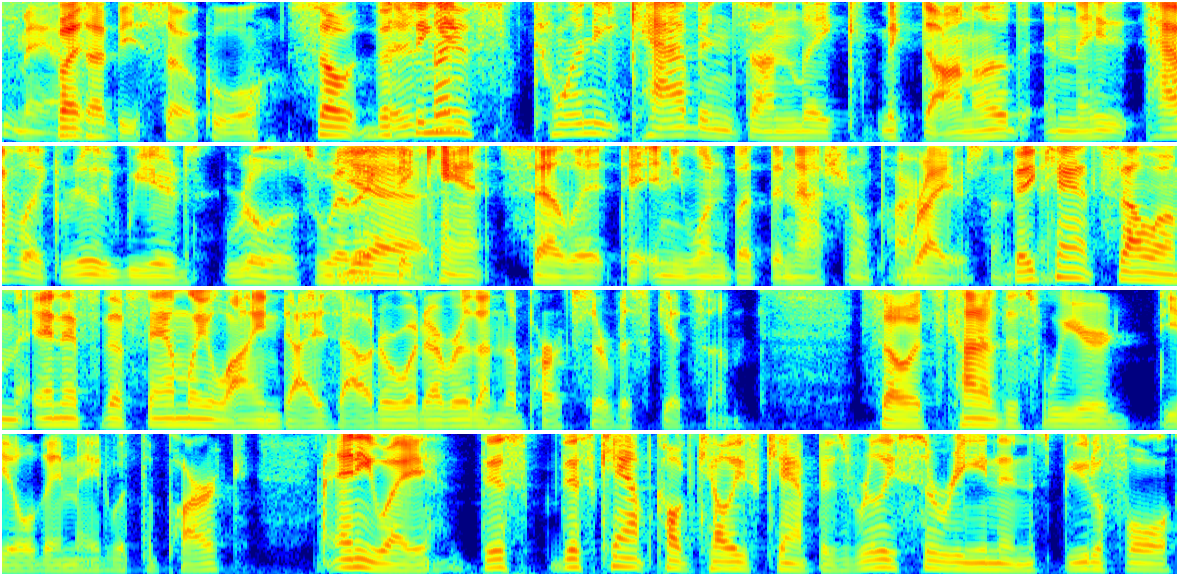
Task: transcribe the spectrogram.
man, But- that'd be so cool. So the There's thing like is, 20 cabins on Lake McDonald, and they have like really weird rules where Yeah. like they can't sell it to anyone but the national park right? or right? something. They can't sell them, and if the family line dies out or whatever, then the Park Service gets them. So it's kind of this weird deal they made with the park. Anyway, this this camp called Kelly's Camp is really serene and it's beautiful,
